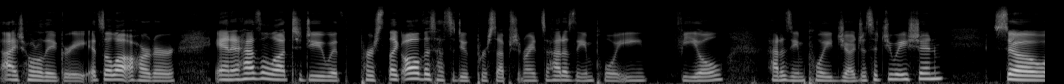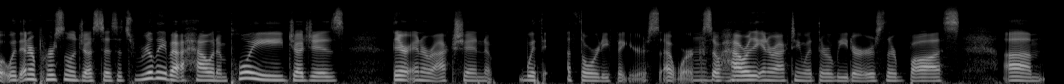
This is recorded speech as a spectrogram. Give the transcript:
I totally agree. It's a lot harder, and it has a lot to do with pers- like all this has to do with perception, right? So how does the employee feel? How does the employee judge a situation? So with interpersonal justice, it's really about how an employee judges their interaction with authority figures at work. So how are they interacting with their leaders, their boss, um,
